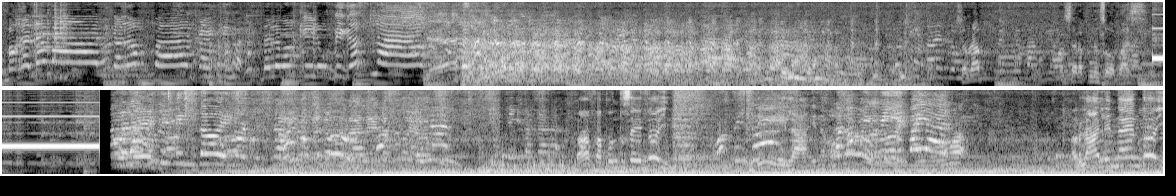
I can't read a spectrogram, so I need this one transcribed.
Baka naman, kalampag, kahit lima, dalawang kilong bigas lang. Sarap. Ang sarap ng sopas. Baka papunta sa Doy. Hindi, hilain ako. Nakapipili pa yan. Malalim na yan, Doy.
